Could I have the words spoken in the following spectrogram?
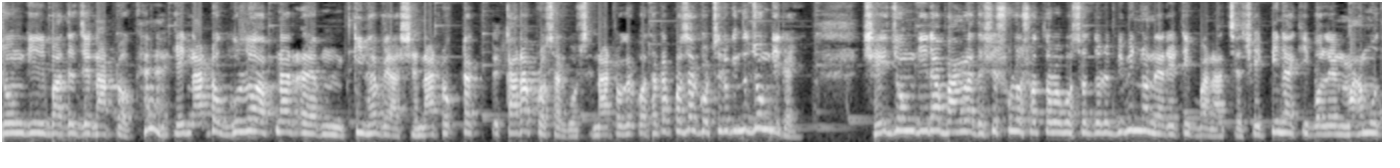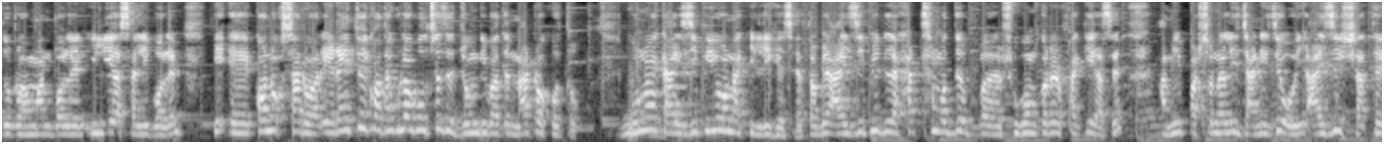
জঙ্গিবাদের যে নাটক হ্যাঁ এই নাটকগুলো আপনার কীভাবে আসে? নাটকটা কারা প্রচার করছে? নাটকের কথাটা প্রচার করছিল কিন্তু জঙ্গিরাই। সেই জঙ্গিরা বাংলাদেশে ষোলো, সতেরো বছর ধরে বিভিন্ন ন্যারেটিভ বানাচ্ছে। সেই পিনাকি বলেন, মাহমুদুর রহমান বলেন, ইলিয়াস আলী বলেন কনক সারোয়ার, এরাই তো এই কথাগুলো বলছে যে জঙ্গিবাদের নাটক হতো। কোনো এক আইজিপিও নাকি লিখেছে। তবে আইজিপির লেখার মধ্যে শুভঙ্করের ফাঁকি আছে। আমি পার্সোনালি জানি যে ওই আইজির সাথে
